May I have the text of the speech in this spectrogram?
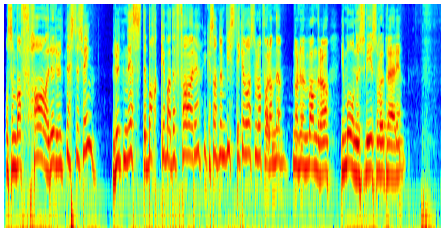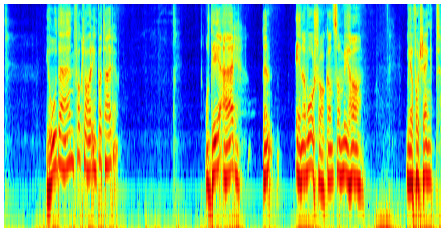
og som var fare rundt neste sving? Rundt neste bakke var det fare, ikke sant? De visste ikke hva som lå foran dem når de vandra i månedsvis over prærien. Jo, det er en forklaring på dette, og det er den, en av årsakene som vi har, vi har fortrengt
